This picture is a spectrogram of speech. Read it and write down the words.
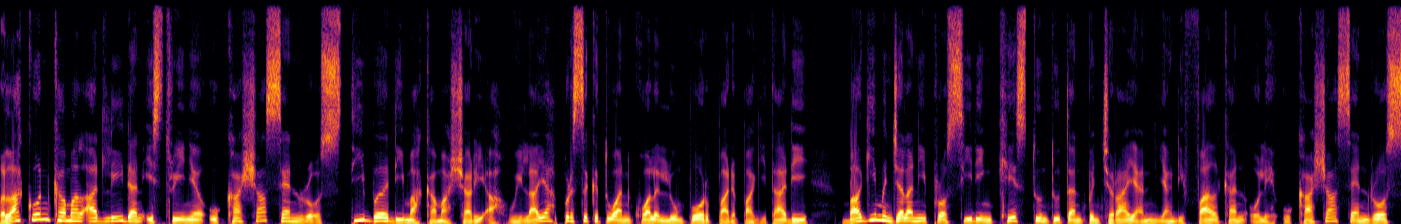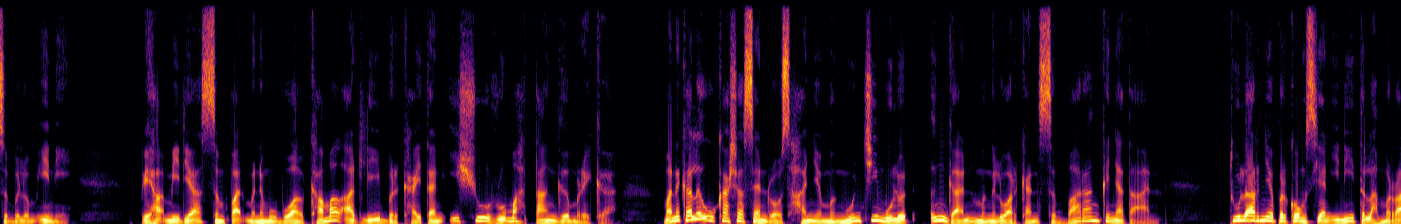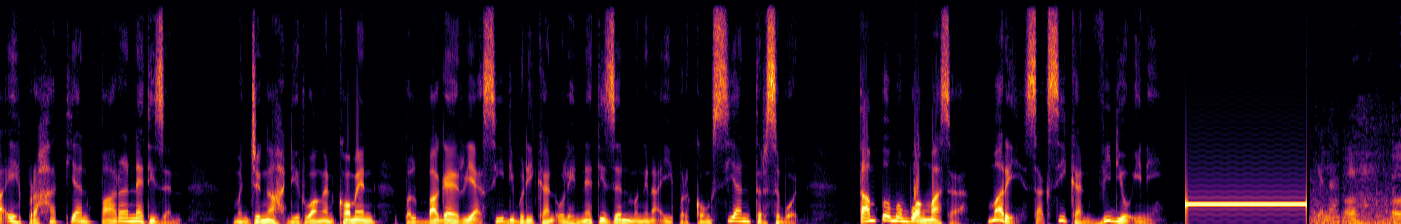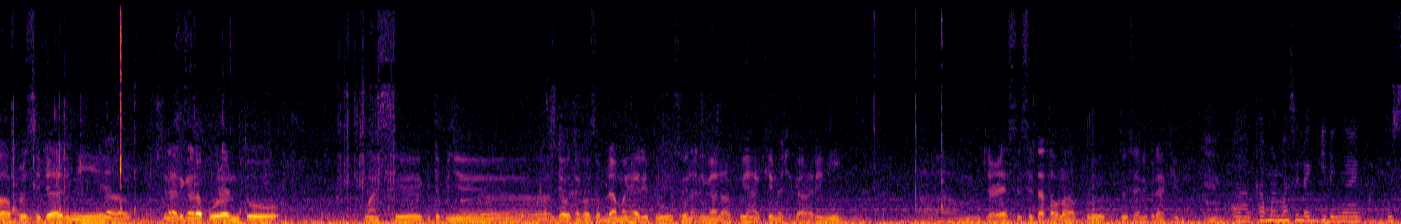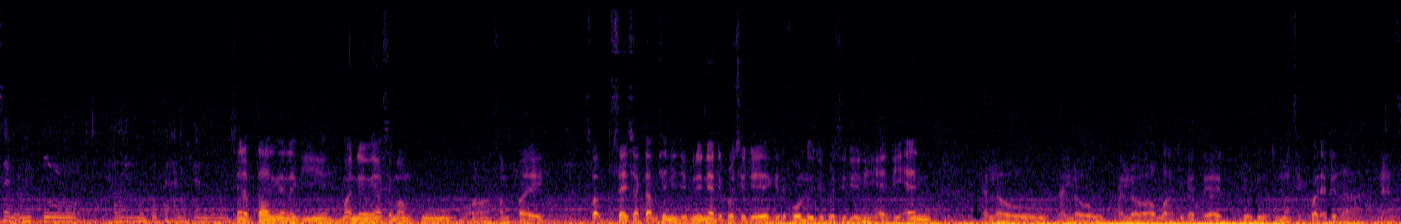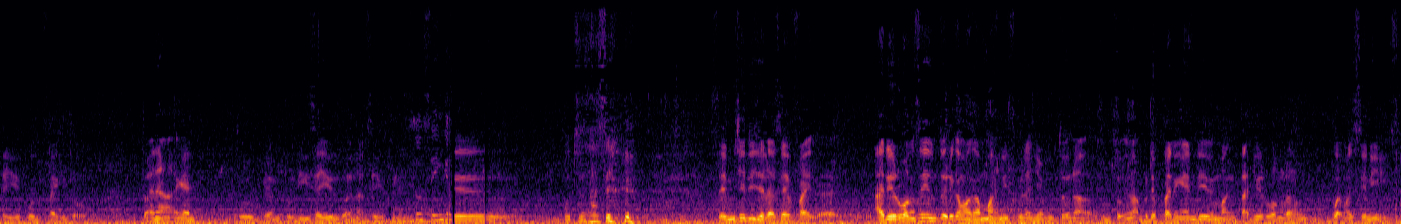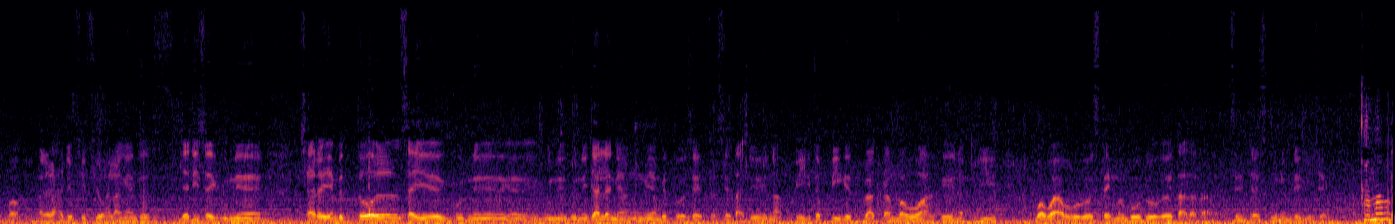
Pelakon Kamal Adli dan isterinya Ukasha Senros tiba di Mahkamah Syariah Wilayah Persekutuan Kuala Lumpur pada pagi tadi bagi menjalani prosiding kes tuntutan penceraian yang difailkan oleh Ukasha Senros sebelum ini. Pihak media sempat menemu bual Kamal Adli berkaitan isu rumah tangga mereka. Manakala Ukasha Senros hanya mengunci mulut enggan mengeluarkan sebarang kenyataan. Tularnya perkongsian ini telah meraih perhatian para netizen. Menjengah di ruangan komen, pelbagai reaksi diberikan oleh netizen mengenai perkongsian tersebut. Tanpa membuang masa, mari saksikan video ini. Ah, uh, prosedur hari ni uh, saya nak dengar laporan untuk masa kita punya jawatan kawasan berdamai hari tu. So nak dengar lah apa yang hakim nak cakap hari ni. The rest tu saya tak tahulah apa keputusan daripada hakim. Hmm. uh, Kamal masih lagi dengan keputusan untuk uh, mempertahankan Saya nak pertahankan lagi mana yang saya mampu uh, sampai sebab saya cakap macam ni je benda ni ada prosedur kita follow je prosedur ni. At the end kalau kalau kalau Allah tu kata jodoh tu masih kuat adalah dan saya pun fight untuk untuk anak kan. Untuk bukan untuk diri saya untuk anak saya sebenarnya. So sehingga saya putus asa saya macam ni je lah saya fight ada ruang saya untuk dekat mahkamah ni sebenarnya. Untuk nak untuk nak berdepan dengan dia memang tak ada ruang lah buat masa ni. Sebab adalah ada few halangan tu. Jadi saya guna cara yang betul saya guna guna guna jalan yang yang betul. Saya saya tak ada nak pergi tepi ke belakang bawah ke nak pergi buat-buat apa statement bodoh ke tak tak tak. Saya just guna benda ni je. Kamal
